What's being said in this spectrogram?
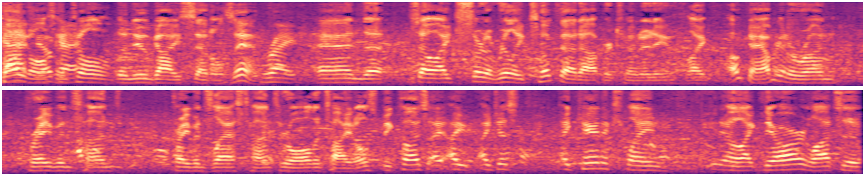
titles okay. until the new guy settles in. Right. And uh, so I sort of really took that opportunity, like, okay, I'm going to run Kraven's Hunt, Kraven's Last Hunt through all the titles because I, I, I just, I can't explain, you know, like there are lots of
